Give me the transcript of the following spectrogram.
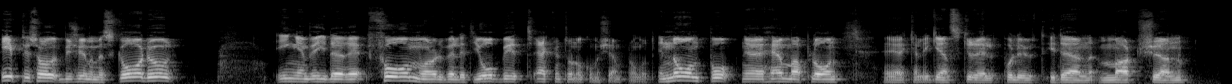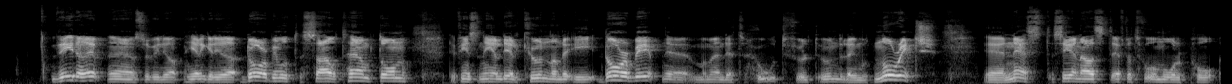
Ipswich har bekymmer med skador. Ingen vidare form, man har det väldigt jobbigt. Accrington kommer kämpa något enormt på hemmaplan. Eh, kan ligga en skräll på lut i den matchen. Vidare eh, så vill jag helgardera Derby mot Southampton. Det finns en hel del kunnande i Derby, eh, men det är ett hotfullt underläge mot Norwich. Eh, näst senast efter två mål på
